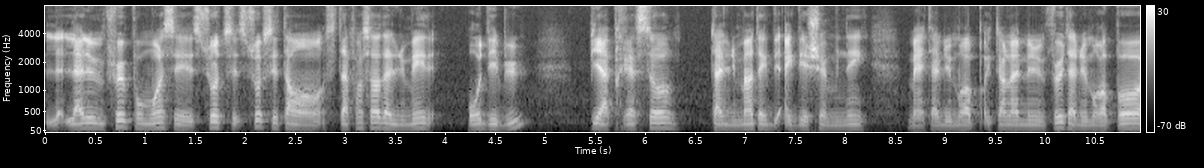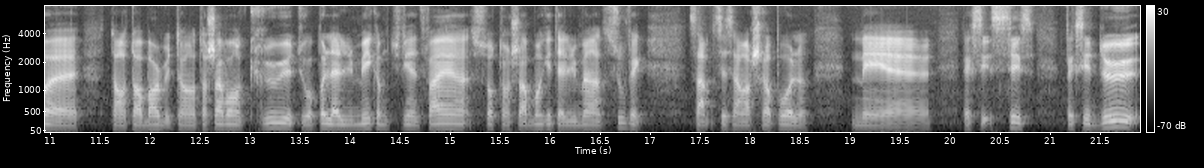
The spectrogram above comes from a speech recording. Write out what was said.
l'allume-feu, pour moi, c'est soit, soit que c'est ta façon d'allumer au début, puis après ça, tu alimentes avec, avec des cheminées mais t'allumeras pas. Ton allume-feu, tu n'allumeras pas euh, ton, charbon cru, tu vas pas l'allumer comme tu viens de faire sur ton charbon qui est allumé en dessous. Fait que ça ne marchera pas. Là. Mais euh, c'est deux,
